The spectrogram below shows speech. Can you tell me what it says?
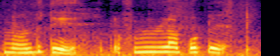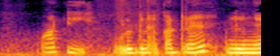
நம்ம வந்துட்டு இதை ஃபுல்லாக போட்டு மாட்டி உங்களுக்கு நான் காட்டுறேன். நில்லுங்க.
